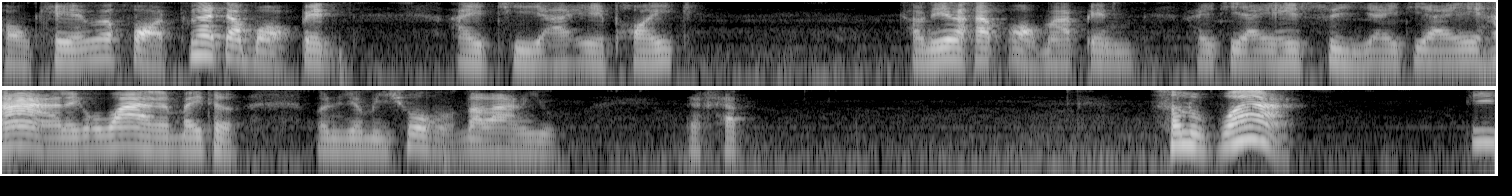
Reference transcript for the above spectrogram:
ของ KM Ford เพื่อจะบอกเป็น ITRA point คราวนี้แหละครับออกมาเป็น ITRA 4 ITRA 5 อะไรก็ว่ากันไปเถอะ มันยังมีช่วงของตารางอยู่นะครับ สรุปว่า ที่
